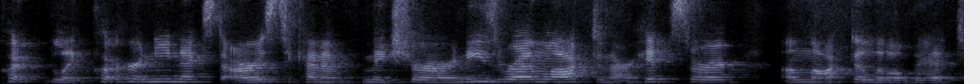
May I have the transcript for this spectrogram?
put like put her knee next to ours to kind of make sure our knees were unlocked and our hips were unlocked a little bit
